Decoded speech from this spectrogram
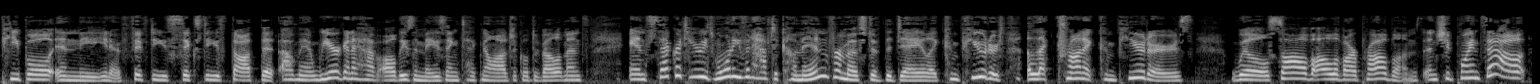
people in the, you know, 50s, 60s thought that, oh man, we are going to have all these amazing technological developments and secretaries won't even have to come in for most of the day. Like computers, electronic computers will solve all of our problems. And she points out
